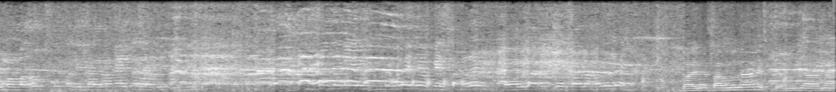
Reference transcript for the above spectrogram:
Kumamarot kung palitan na kayo talaga yung TV. Sana ngayon, hindi ka rin, yung pesta ka rin. O wala, kaya sana ka rin eh. Pwede pa mo lanit, dami niya na.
